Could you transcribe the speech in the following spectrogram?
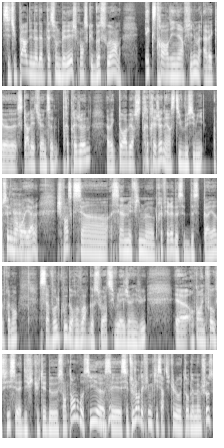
si tu parles d'une adaptation de BD, je pense que Ghost World extraordinaire film avec euh, Scarlett Johansson très très jeune, avec Tora Birch très très jeune et un Steve Buscemi absolument Ah. royal. Je pense que c'est un c'est un de mes films préférés de cette de cette période vraiment. Ça vaut le coup de revoir Ghost World si vous l'avez jamais vu. Euh, encore une fois aussi, c'est la difficulté de s'entendre aussi. Euh, C'est c'est toujours des films qui s'articulent autour des mêmes choses,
